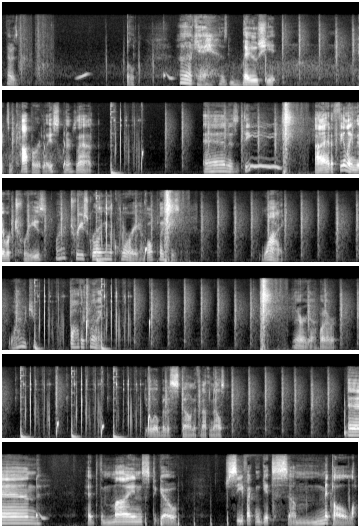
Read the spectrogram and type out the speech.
That was... Bull. Okay, that was bullshit. Get some copper at least. There's that. And is these... I had a feeling there were trees. Why are trees growing in the quarry, of all places? Why? Why would you bother trying? There we go, whatever. Get a little bit of stone, if nothing else. And head to the mines to go see if I can get some metal.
